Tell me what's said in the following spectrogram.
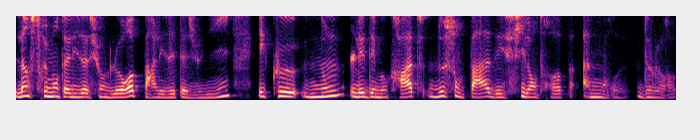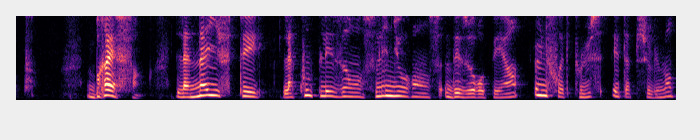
l'instrumentalisation de l'Europe par les États-Unis et que non, les démocrates ne sont pas des philanthropes amoureux de l'Europe. Bref, la naïveté, la complaisance, l'ignorance des Européens, une fois de plus, est absolument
